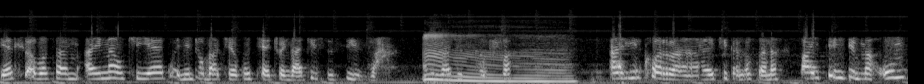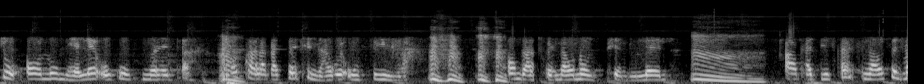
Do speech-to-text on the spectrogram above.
Yesihlobo sami ayinawukhiyekwe into bakhe kuthethwe ngathi sisiva. Ngathi mm. Ayikho right kaloku sana. I think ma umuntu olungele ukukunceda. Oqala kathethi ngawe usiva. Ongathwena unoziphendulela. Mm. akadiskasi ngawo sethi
